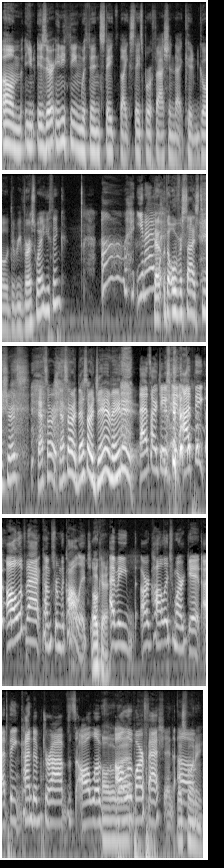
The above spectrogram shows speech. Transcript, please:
Um, you, is there anything within state like Statesboro fashion that could go the reverse way? You think Um, you know, the, the oversized T-shirts? That's our that's our that's our jam, ain't it? that's our jam, and I think all of that comes from the college. Okay. I mean, our college market, I think, kind of drives all of All all of of, our fashion. That's Um, funny.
